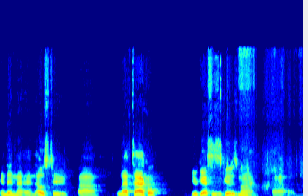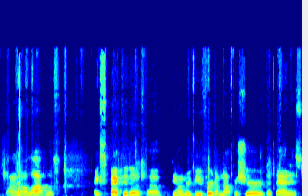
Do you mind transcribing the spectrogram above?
And then that, and those two, uh, left tackle, your guess is as good as mine. Uh, I know a lot was expected of, of DeAndre Buford. I'm not for sure that that is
